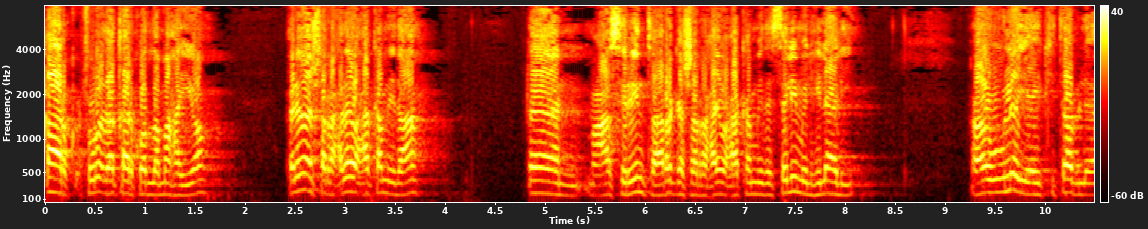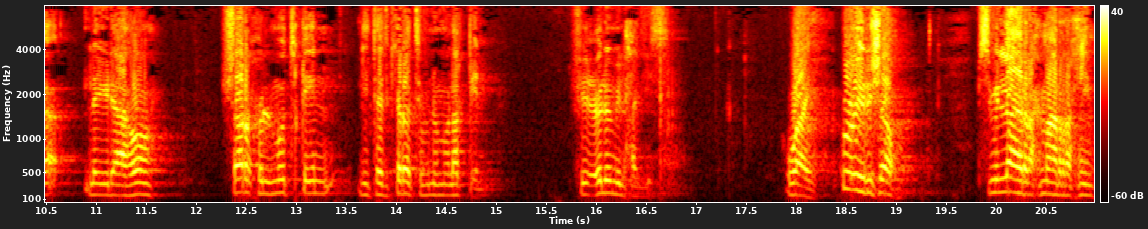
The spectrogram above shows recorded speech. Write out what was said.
qaar shuruucda qaarkood lama hayo culimada sharaxday waxaa ka mid ah mucaasiriinta ragga sharaxay waxaa ka mid ah saliim alhilaali waxa uu leeyahay kitaab la yidhaaho sharxu lmutqin litadkirati bni mulaqin fi culuumi alxadiis waay wuxuu yidhi sheekhu bismi illaahi araxmaan araxiim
